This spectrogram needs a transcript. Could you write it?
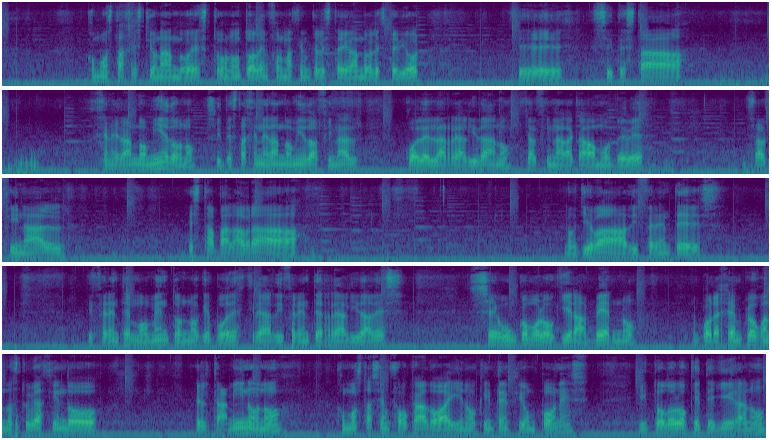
cómo está gestionando esto, ¿no? Toda la información que le está llegando al exterior, que si te está generando miedo, ¿no? Si te está generando miedo al final, ¿cuál es la realidad, ¿no? Que al final acabamos de ver. Es al final esta palabra nos lleva a diferentes momentos, ¿no? Que puedes crear diferentes realidades según como lo quieras ver, ¿no? Por ejemplo, cuando estuve haciendo el camino, ¿no? Cómo estás enfocado ahí, ¿no? Qué intención pones y todo lo que te llega, ¿no?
